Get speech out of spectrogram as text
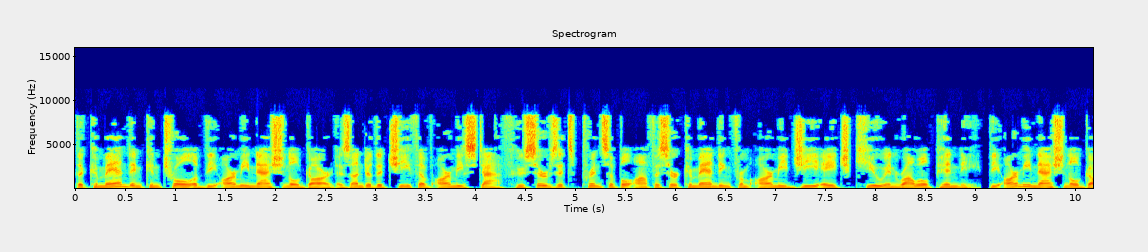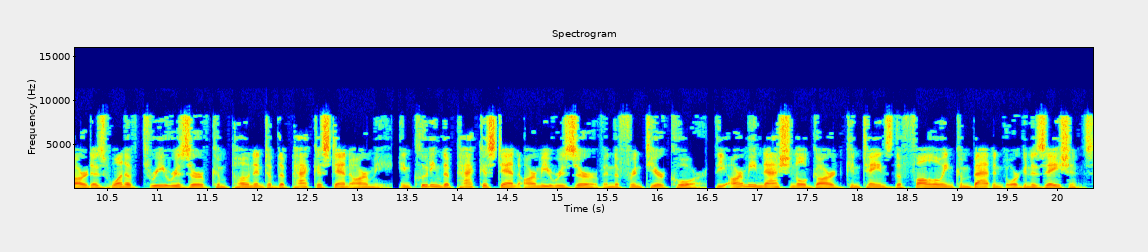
The command and control of the Army National Guard is under the Chief of Army Staff who serves its principal officer commanding from Army GHQ in Rawalpindi. The Army National Guard is one of three reserve component of the Pakistan Army, including the Pakistan Army Reserve and the Frontier Corps. The Army National Guard contains the following combatant organizations.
